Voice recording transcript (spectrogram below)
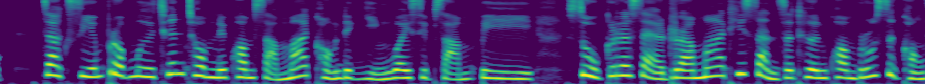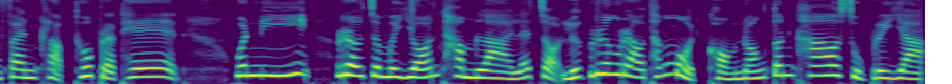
ก จากเสียงปรบมือชื่นชมในความสามารถของเด็กหญิงวัย 13 ปี สู่กระแสดราม่าที่สั่นสะเทือนความรู้สึกของแฟนคลับทั่วประเทศ วันนี้เราจะมาย้อนทำลายและเจาะลึกเรื่องราวทั้งหมดของน้องต้นข้าวสุปริยา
